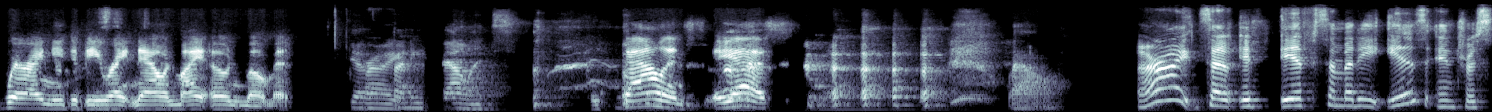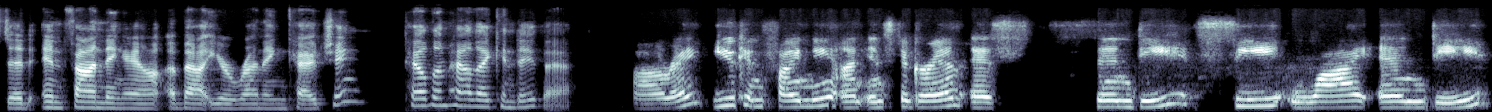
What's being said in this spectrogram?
where I need to be right now in my own moment. Yeah, right. finding balance. balance, yes. wow. All right. So if if somebody is interested in finding out about your running coaching, tell them how they can do that. All right. You can find me on Instagram as Cindy C Y N D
